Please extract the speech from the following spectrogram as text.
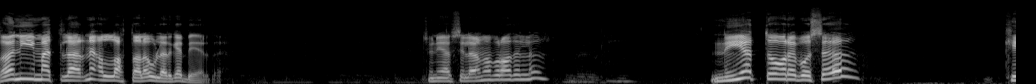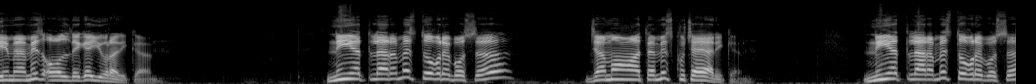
g'animatlarni Alloh taolo ularga berdi. Tushunyapsizlarmi, birodarlar? Niyat to'g'ri bo'lsa, kemamiz oldiga yurar ekan. Niyatlarimiz to'g'ri bo'lsa, jamoatimiz kuchayar ekan. Niyatlarimiz to'g'ri bo'lsa,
